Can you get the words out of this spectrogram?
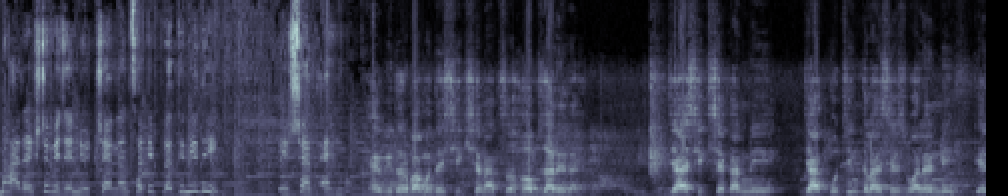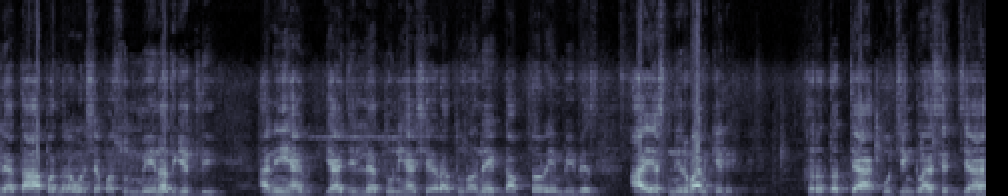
महाराष्ट्र विजय न्यूज चॅनलसाठी प्रतिनिधी इर्शाद अहमद. ह्या विदर्भामध्ये शिक्षणाचं हब झालेलं आहे. ज्या शिक्षकांनी ज्या कोचिंग क्लासेसवाल्यांनी गेल्या दहा पंधरा वर्षापासून मेहनत घेतली आणि ह्या ह्या जिल्ह्यातून ह्या शहरातून अनेक doctor M B B S I S निर्माण केले. खरं तर त्या कोचिंग क्लासेसच्या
